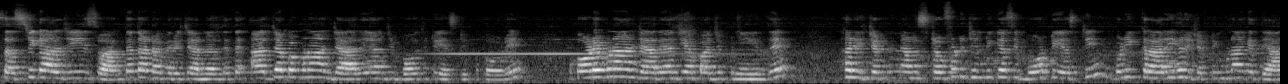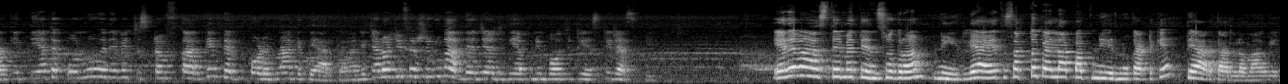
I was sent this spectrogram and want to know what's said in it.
ਸਤਿ ਸ਼੍ਰੀ ਅਕਾਲ ਜੀ, ਸਵਾਗਤ ਹੈ ਤੁਹਾਡਾ ਮੇਰੇ ਚੈਨਲ ਤੇ। ਤੇ ਅੱਜ ਆਪਾਂ ਬਣਾਉਣ ਜਾ ਰਹੇ ਹਾਂ ਜੀ ਬਹੁਤ ਟੇਸਟੀ ਪਕੌੜੇ। ਪਕੌੜੇ ਬਣਾਉਣ ਜਾ ਰਹੇ ਹਾਂ ਜੀ ਆਪਾਂ ਅੱਜ ਪਨੀਰ ਦੇ। ਹਰੀ ਚਟਨੀ ਨਾਲ ਸਟਫਡ ਜਿੰਨੀ ਕਿ ਅਸੀਂ ਬਹੁਤ ਟੇਸਟੀ ਬੜੀ ਕਰਾਰੀ ਹਰੀ ਚਟਨੀ ਬਣਾ ਕੇ ਤਿਆਰ ਕੀਤੀ ਹੈ ਤੇ ਉਹਨੂੰ ਇਹਦੇ ਵਿੱਚ ਸਟਫ ਕਰਕੇ ਫਿਰ ਪਕੌੜੇ ਬਣਾ ਕੇ ਤਿਆਰ ਕਰਾਂਗੇ। ਚਲੋ ਜੀ, ਫਿਰ ਸ਼ੁਰੂ ਕਰਦੇ ਹਾਂ ਜੀ ਅੱਜ ਦੀ ਆਪਣੀ ਬਹੁਤ ਟੇਸਟੀ ਰੈਸਪੀ ਇਹਦੇ ਵਾਸਤੇ ਮੈਂ 300 ਗ੍ਰਾਮ ਪਨੀਰ ਲਿਆਏ ਹੈ ਤੇ ਸਭ ਤੋਂ ਪਹਿਲਾਂ ਆਪਾਂ ਪਨੀਰ ਨੂੰ ਕੱਟ ਕੇ ਤਿਆਰ ਕਰ ਲਵਾਂਗੇ।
